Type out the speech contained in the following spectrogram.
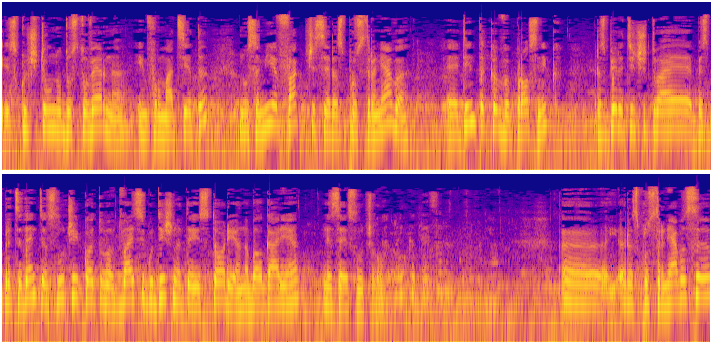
изключително достоверна информацията, но самия факт, че се разпространява един такъв въпросник, Разбирате, че това е безпредседентен случай, който в 20 годишната история на България не се е случило. Той къде се разпространява? Разпространява се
